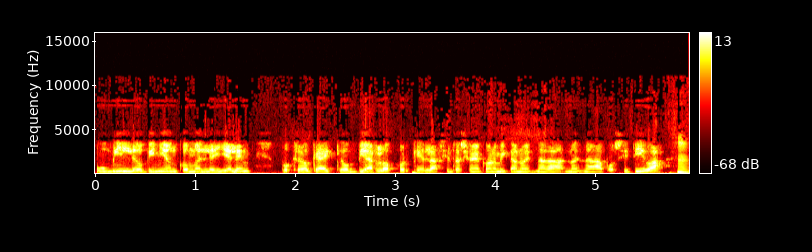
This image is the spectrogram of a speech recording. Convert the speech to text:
humilde opinión, como el de Yellen, pues creo que hay que obviarlos porque la situación económica no es nada no es nada positiva hmm.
